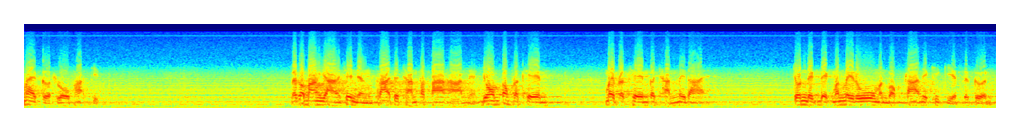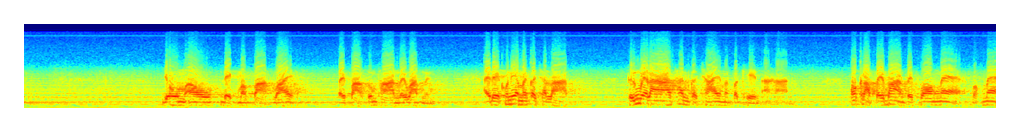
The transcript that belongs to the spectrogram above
ไม่เกิดโลภะจิต แล้วก็บางอย่างเช่นอย่างพระจะฉันพระตาหารเนี่ยโยมต้องประเคนไม่ประเคนก็ฉันไม่ได้ จนเด็กๆมันไม่รู้มันบอกพระเนี่ยขี้เกียจเหลือเกิน โยมเอาเด็กมาฝากไว้ ไปฝากสมภารไว้วัดหนึ่งไอเด็กคนนี้มันก็ฉลาด ถึงเวลาท่านก็ใช้มันประเคนอาหารพอกลับไปบ้านไปฟ้องแม่ บอกแม่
